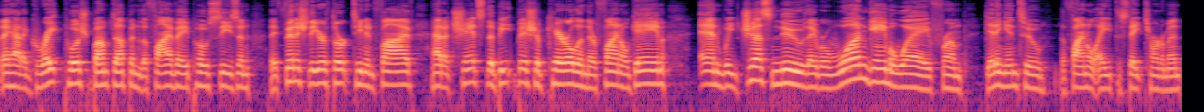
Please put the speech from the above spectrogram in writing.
they had a great push bumped up into the 5A postseason. They finished the year 13 and 5, had a chance to beat Bishop Carroll in their final game, and we just knew they were one game away from getting into the final 8 the state tournament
